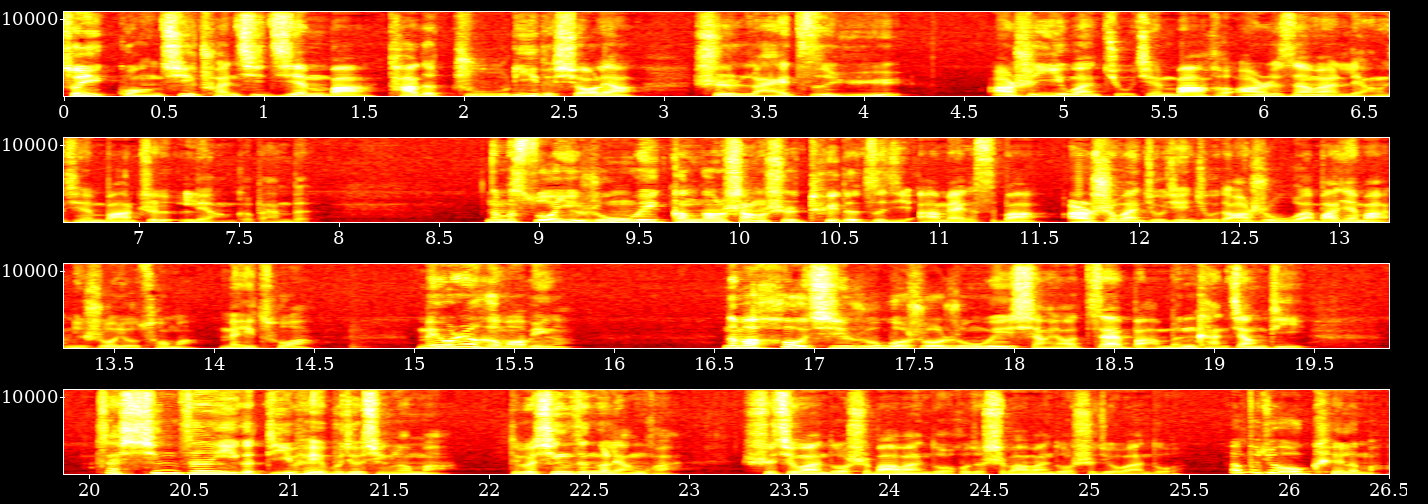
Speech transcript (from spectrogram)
所以广汽传祺 G M 八它的主力的销量是来自于。二十一万九千八和二十三万两千八这两个版本，那么所以荣威刚刚上市推的自己 MX 八二十万九千九到二十五万八千八，你说有错吗？没错啊，没有任何毛病啊。那么后期如果说荣威想要再把门槛降低，再新增一个低配不就行了吗？对吧？新增个两款，十七万多、十八万多或者十八万多、十九万多，那不就 OK 了吗？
